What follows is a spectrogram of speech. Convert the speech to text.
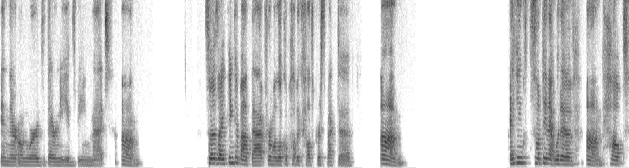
in their own words, their needs being met. Um, so as I think about that from a local public health perspective, um, I think something that would have um, helped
